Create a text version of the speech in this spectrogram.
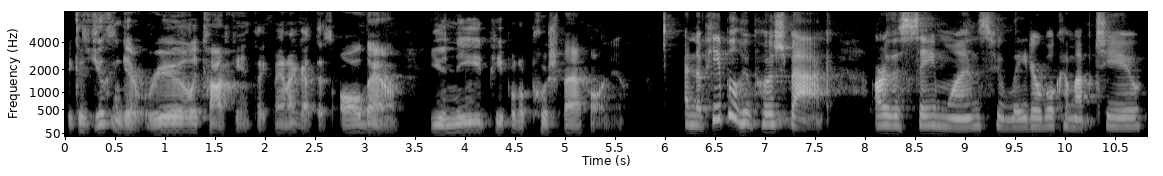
Because you can get really cocky and think, "Man, I got this all down." You need people to push back on you. And the people who push back are the same ones who later will come up to you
